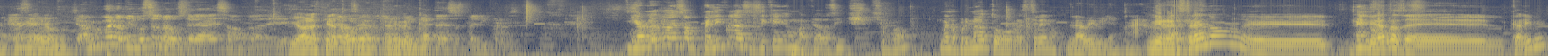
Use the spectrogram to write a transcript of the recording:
Ah, a mí, bueno, a mi gusto me gustaría esa, la de... Yo, Los de Piratas al del Caribe, Me encantan esas películas. Y hablando de eso, películas así que hayan marcado así, ¿sí, no? Bueno, primero tu reestreno. La Biblia. Mi reestreno, eh, Piratas pues. del Caribe.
